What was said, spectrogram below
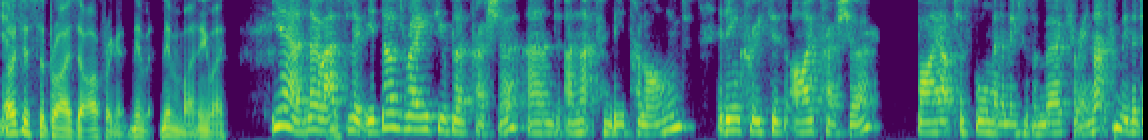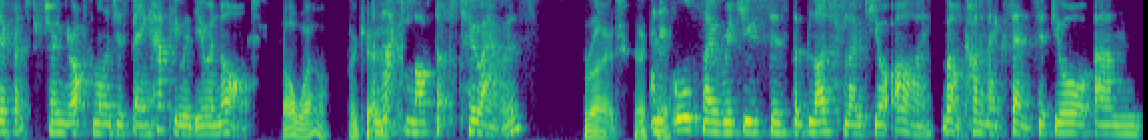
yeah. I was just surprised they're offering it. Never never mind. Anyway. Yeah, no, absolutely. It does raise your blood pressure and and that can be prolonged. It increases eye pressure by up to four millimeters of mercury. And that can be the difference between your ophthalmologist being happy with you or not. Oh wow. Okay. And That's... that can last up to two hours. Right. Okay. And it also reduces the blood flow to your eye. Well, it kind of makes sense if you're um,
